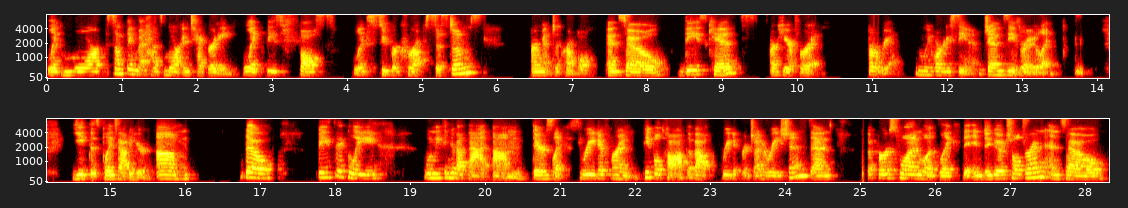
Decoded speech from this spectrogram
like more something that has more integrity. Like these false like super corrupt systems are meant to crumble. And so these kids are here for it for real we've already seen it. Gen z is ready to like yeet this place out of here. Um so basically when we think about that um there's like three different people talk about three different generations and the first one was like the indigo children and so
